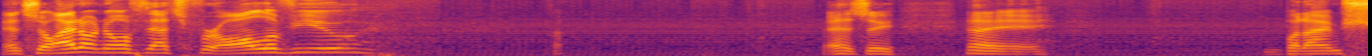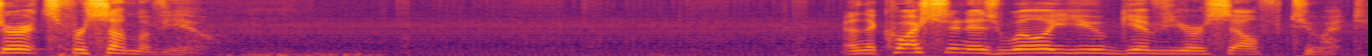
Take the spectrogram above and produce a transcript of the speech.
And so I don't know if that's for all of you as a, uh, but I'm sure it's for some of you. And the question is will you give yourself to it?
